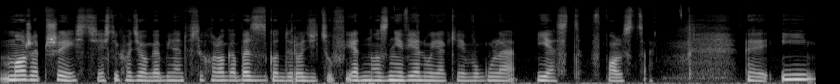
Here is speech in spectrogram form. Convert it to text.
może przyjść, jeśli chodzi o gabinet psychologa, bez zgody rodziców. Jedno z niewielu, jakie w ogóle jest w Polsce. Y, I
